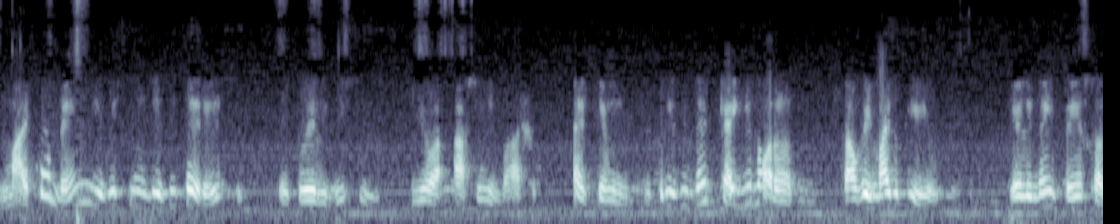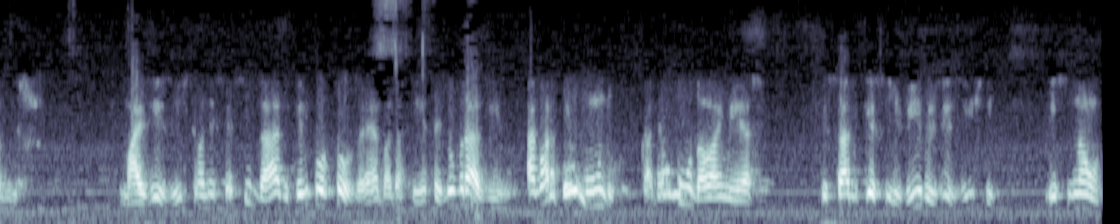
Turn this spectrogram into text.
mas também existe um desinteresse, feito ele disse, e eu assino embaixo. É, tem um, um presidente que é ignorante, talvez mais do que eu. Ele nem pensa nisso. Mas existe uma necessidade, que ele cortou verba da ciência do Brasil. Agora tem o mundo. Cadê o mundo, a OMS? Que sabe que esses vírus existem. Isso não,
